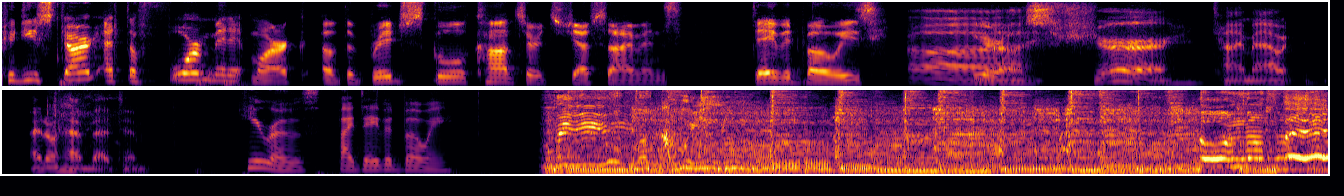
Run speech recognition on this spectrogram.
Could you start at the four minute mark of the Bridge School concerts, Jeff Simons? David Bowie's Uh, Heroes. Sure. Time out. I don't have that, Tim. Heroes by David Bowie. my queen. Though nothing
